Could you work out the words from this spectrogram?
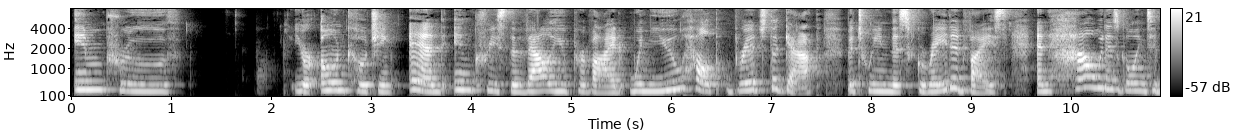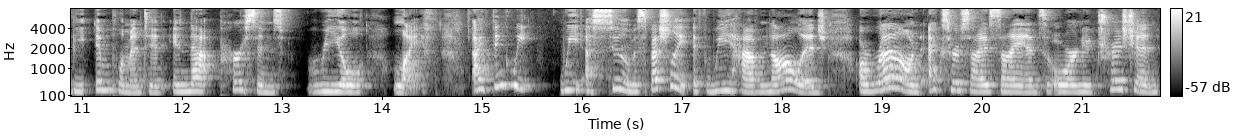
improve your own coaching and increase the value provide when you help bridge the gap between this great advice and how it is going to be implemented in that person's real life. I think we we assume, especially if we have knowledge around exercise science or nutrition,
